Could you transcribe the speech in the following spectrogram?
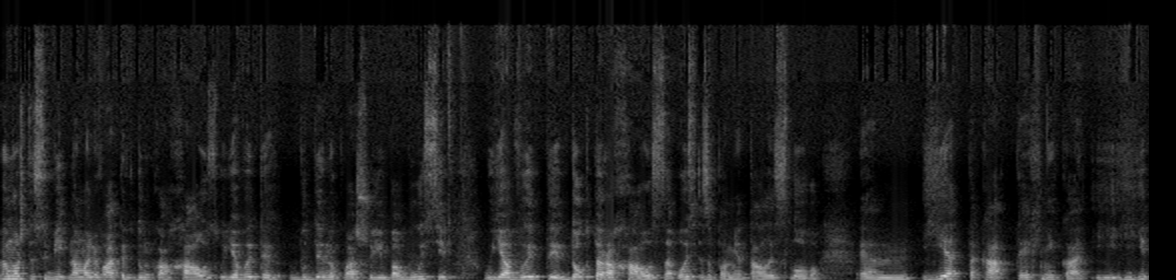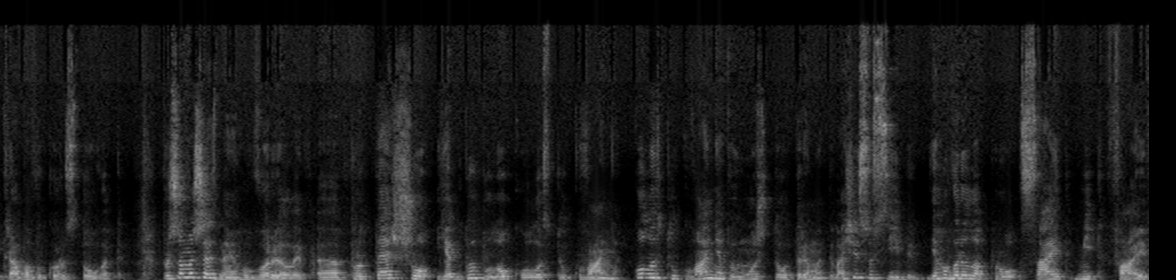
Ви можете собі намалювати в думках хаос, уявити будинок вашої бабусі, уявити доктора Хауса. Ось запам'ятали слово. Ем, є така техніка, і її треба використовувати. Про що ми ще з нею говорили? Е, про те, що якби було коло спілкування. Коло спілкування ви можете отримати ваші сусіди. Я говорила про сайт Meet5.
